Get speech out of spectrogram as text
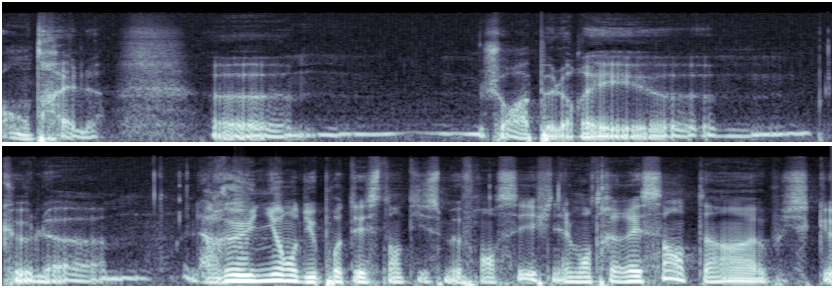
entre elles. je rappellerai que la, réunion du protestantisme français est finalement très récente, hein, puisque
